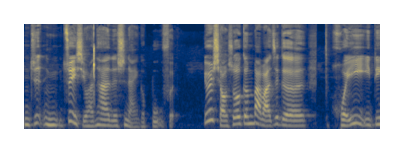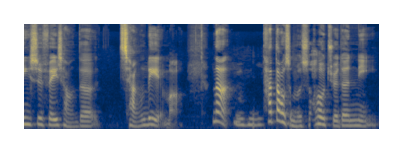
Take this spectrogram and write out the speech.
你最你最喜欢他的是哪一个部分？因为小时候跟爸爸这个回忆一定是非常的强烈嘛。那他到什么时候觉得你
